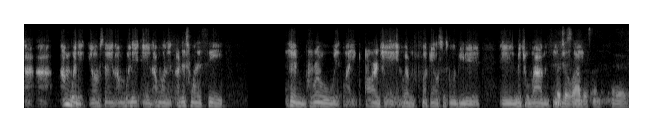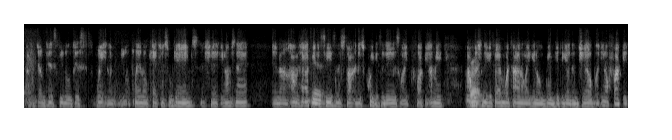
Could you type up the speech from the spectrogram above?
I, I, I'm with it. You know what I'm saying? I'm with it. And I want to, I just want to see him grow with, like, RJ and whoever the fuck else is going to be there. And Mitchell Robinson. Mitchell just, like, Robinson. Yeah. I'm, I'm just, you know, just waiting, you know, planning on catching some games and shit. You know what I'm saying? And uh, I'm happy Yeah. the season is starting as quick as it is. Like, fuck it. I mean, I Right. wish niggas had more time to, like, you know, maybe get together in jail, but, you know, fuck it.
